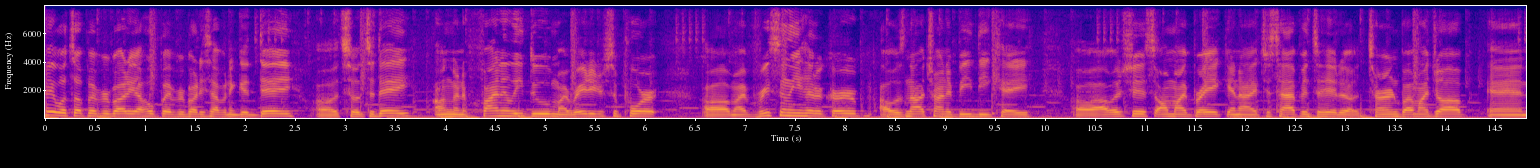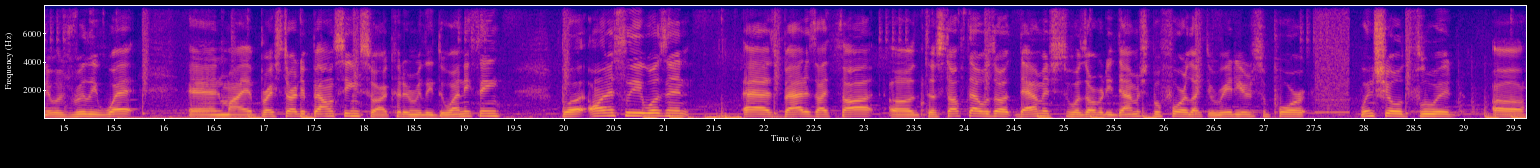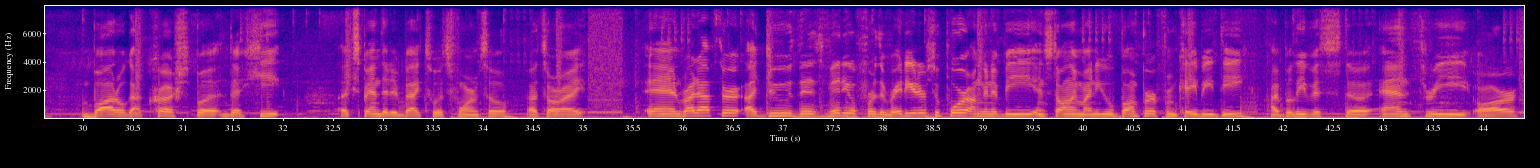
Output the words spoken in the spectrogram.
Hey, what's up everybody? I hope everybody's having a good day. Uh, so today, I'm gonna finally do my radiator support. Um, I've recently hit a curb. I was not trying to be DK. Uh, I was just on my break and I just happened to hit a turn by my job and it was really wet and my brake started bouncing so I couldn't really do anything. But honestly, it wasn't as bad as I thought. Uh, the stuff that was uh, damaged was already damaged before, like the radiator support, windshield fluid, uh, bottle got crushed, but the heat expanded it back to its form, so that's all right. And right after I do this video for the radiator support, I'm gonna be installing my new bumper from KBD. I believe it's the N3R.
